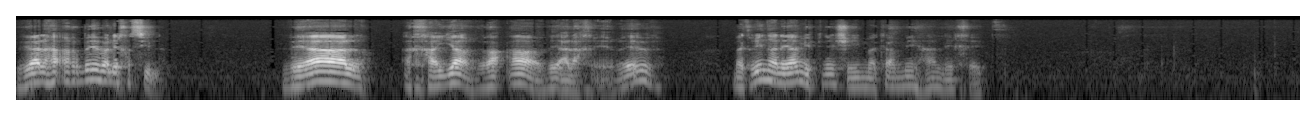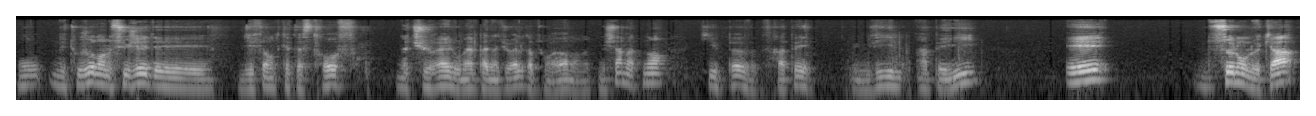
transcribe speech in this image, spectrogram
Ve'al Ha'arbe Ve'al Echasil, Ve'al Achaya Ra'a Ve'al Acherev, on est toujours dans le sujet des différentes catastrophes naturelles ou même pas naturelles, comme on va voir dans notre Mishnah maintenant, qui peuvent frapper une ville, un pays, et selon le cas,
